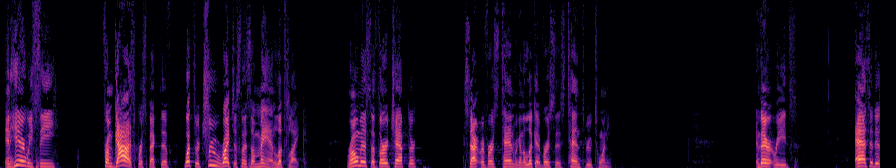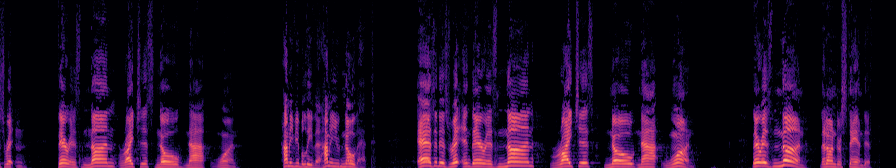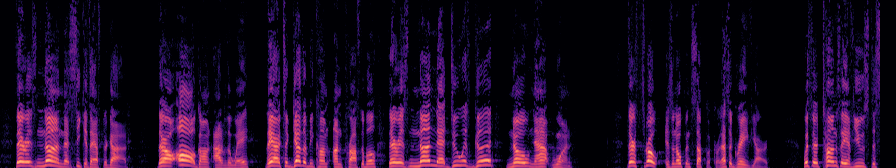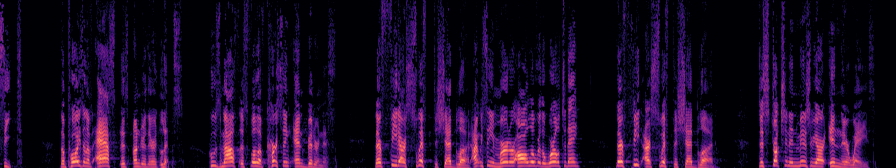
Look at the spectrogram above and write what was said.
And here we see, from God's perspective, what the true righteousness of man looks like. Romans, the third chapter, start with verse 10. We're going to look at verses 10 through 20. And there it reads, As it is written, there is none righteous, no, not one. How many of you believe that? How many of you know that? As it is written, there is none righteous, no, not one. There is none that understandeth. There is none that seeketh after God. They are all gone out of the way. They are together become unprofitable. There is none that doeth good, no, not one. Their throat is an open sepulchre. That's a graveyard. With their tongues they have used deceit. The poison of asp is under their lips, whose mouth is full of cursing and bitterness. Their feet are swift to shed blood. Aren't we seeing murder all over the world today? Their feet are swift to shed blood. Destruction and misery are in their ways,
